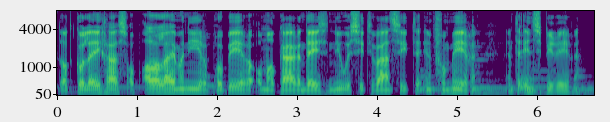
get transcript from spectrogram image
dat collega's op allerlei manieren proberen om elkaar in deze nieuwe situatie te informeren en te inspireren.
